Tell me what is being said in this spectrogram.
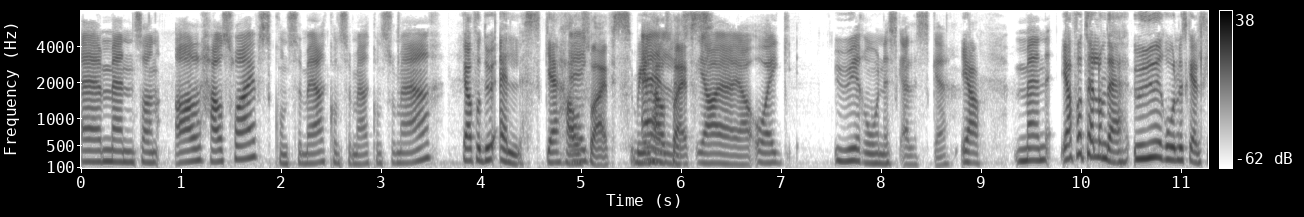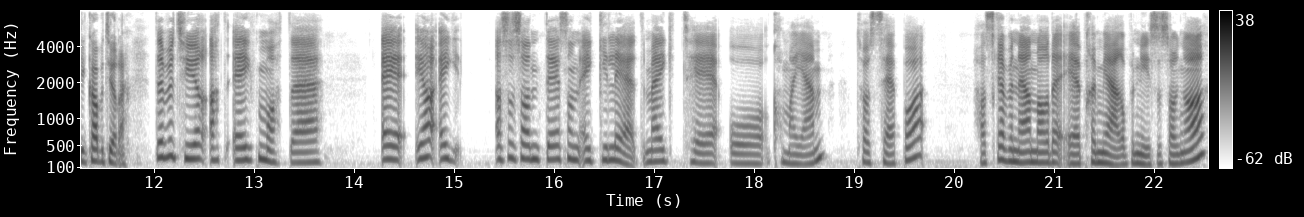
Eh, men sånn all housewives, konsumer, konsumer, konsumer. Ja, for du elsker Housewives. Real Housewives. Ja, ja, ja. Og jeg uironisk elsker. Ja. Men ja, fortell om det. Uironisk elsker. Hva betyr det? Det betyr at jeg på en måte jeg, Ja, jeg Altså sånn, det er sånn Jeg gleder meg til å komme hjem, til å se på. Har skrevet ned når det er premiere på nye sesonger.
